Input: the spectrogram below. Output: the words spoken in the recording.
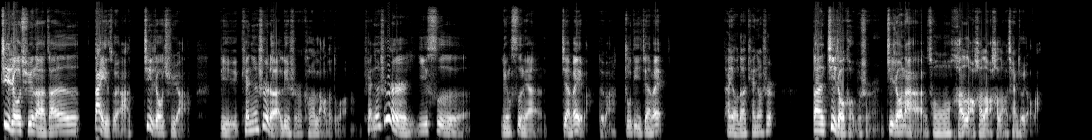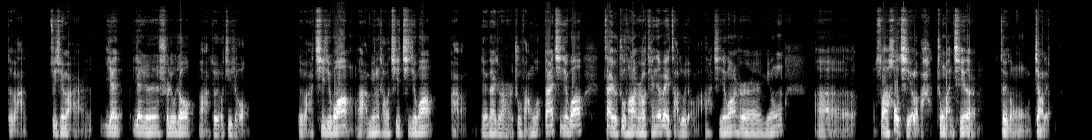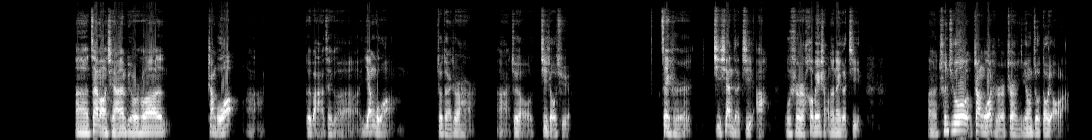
蓟州区呢，咱带一嘴啊，蓟州区啊，比天津市的历史可老得多。天津市一四零四年建卫吧，对吧？朱棣建卫，才有的天津市。但蓟州可不是，蓟州那从很老很老很老前就有了，对吧？最起码燕燕云十六州啊，就有冀州，对吧？戚继光啊，明朝戚戚继光啊，也在这儿驻防过。当然，戚继光在这驻防的时候，天津卫早就有了啊。戚继光是明，呃，算后期了吧，中晚期的这种将领。呃，再往前，比如说战国啊，对吧？这个燕国。就在这儿啊，就有蓟州区，这是蓟县的蓟啊，不是河北省的那个蓟。嗯，春秋战国时这儿已经就都有了，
